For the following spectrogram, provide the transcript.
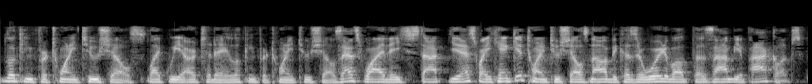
looking for 22 shells like we are today looking for 22 shells. That's why they stopped yeah, that's why you can't get 22 shells now because they're worried about the zombie apocalypse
